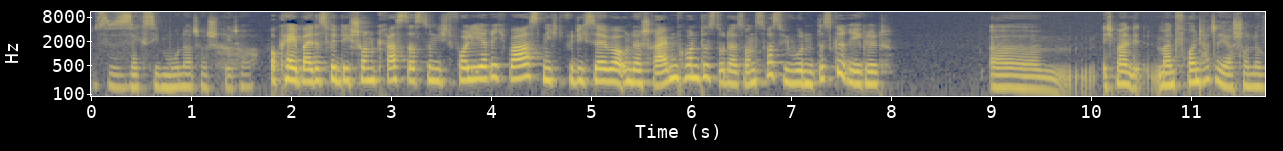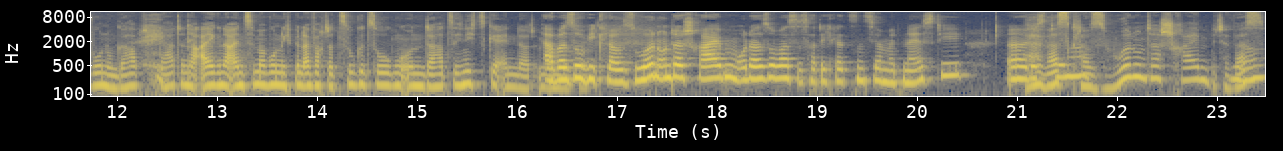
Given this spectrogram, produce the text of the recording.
Das ist sechs, sieben Monate später. Okay, weil das finde ich schon krass, dass du nicht volljährig warst, nicht für dich selber unterschreiben konntest oder sonst was. Wie wurde das geregelt? Ähm, ich meine, mein Freund hatte ja schon eine Wohnung gehabt. Er hatte eine eigene Einzimmerwohnung. Ich bin einfach dazugezogen und da hat sich nichts geändert. Aber Endeffekt. so wie Klausuren unterschreiben oder sowas, das hatte ich letztens ja mit Nasty. Äh, das was? Thema. Klausuren unterschreiben? Bitte was? Ja.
